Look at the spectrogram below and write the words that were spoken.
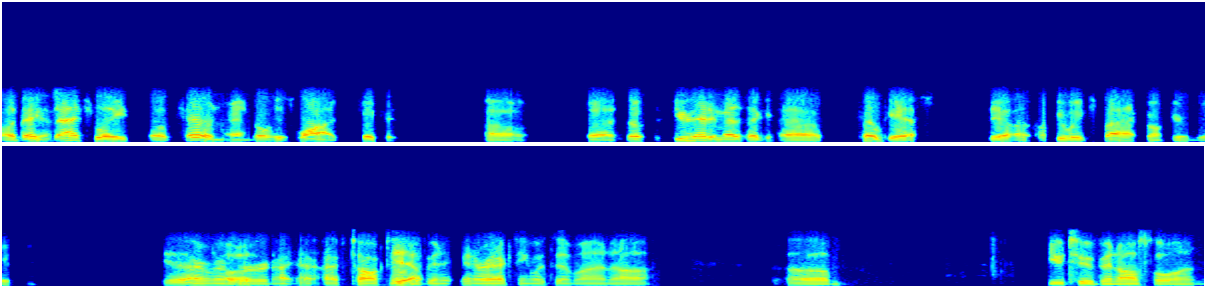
Uh, they Yes. actually uh, Karen Randall, his wife, took it. Uh, uh, you had him as a uh, co-guest yeah, a, a few weeks back on here with me. Yeah, I remember, and I, I've talked to him. yeah. I've been interacting with him on uh, um, YouTube and also on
